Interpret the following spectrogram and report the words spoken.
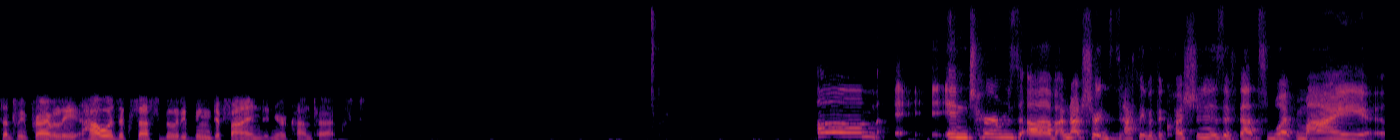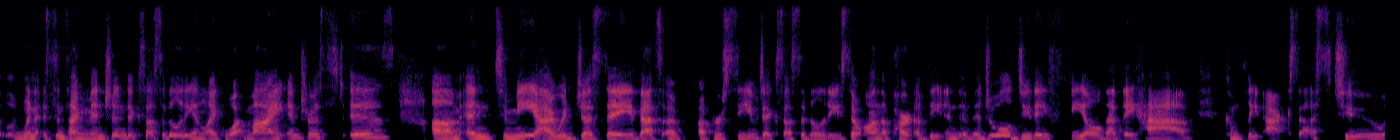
sent to me privately. How is accessibility being defined in your context? Um, in terms of, I'm not sure exactly what the question is, if that's what my, when, since I mentioned accessibility and like what my interest is. Um, and to me, I would just say that's a, a perceived accessibility. So on the part of the individual, do they feel that they have complete access to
